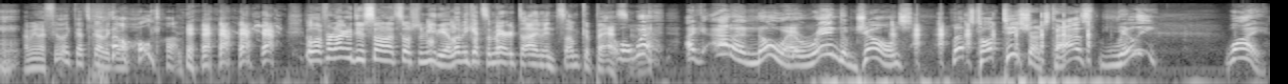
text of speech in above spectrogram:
I mean, I feel like that's got to go. Hold on. well, if we're not going to do something on social media, let me get some airtime in some capacity. Well, like, out of nowhere, random Jones. let's talk T-shirts, Taz. Really? Why?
